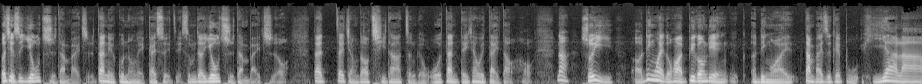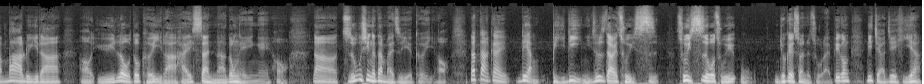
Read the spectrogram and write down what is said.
而且是优质蛋白质。但那个功能也该水这，什么叫优质蛋白质哦？但再讲到其他整个，我但等一下会带到。好，那所以呃，另外的话，比如说练呃，另外蛋白质可以补鱼啊啦、肉类啦，哦，鱼肉都可以啦，海产啊都可以诶，吼。那植物性的蛋白质也可以哦。那大概量比例，你就是大概除以四，除以四或除以五，你就可以算得出来。比如说你假设鱼啊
